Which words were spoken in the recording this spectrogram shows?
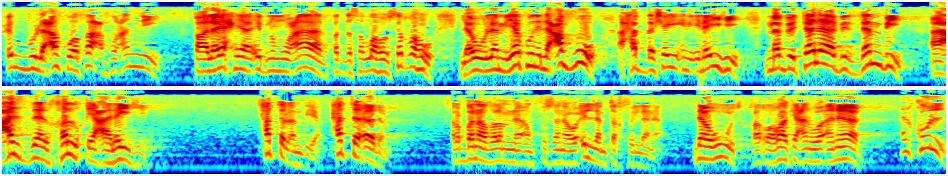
تحب العفو فاعف عني. قال يحيى ابن معاذ قدس الله سره. لو لم يكن العفو أحب شيء إليه ما ابتلى بالذنب أعز الخلق عليه. حتى الأنبياء حتى آدم. ربنا ظلمنا أنفسنا وإن لم تغفر لنا. داود خر راكعا وأناب. الكل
